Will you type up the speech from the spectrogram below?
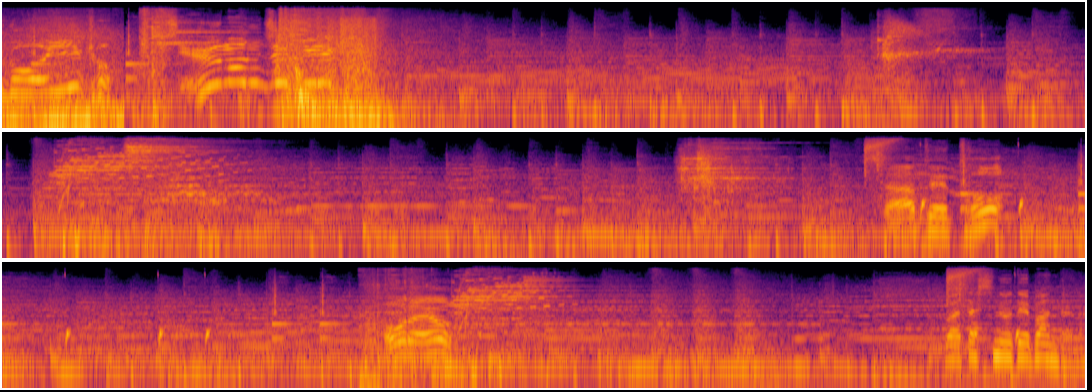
悟はいいか。十文字切りさてと。ほらよ。私の出番だな。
